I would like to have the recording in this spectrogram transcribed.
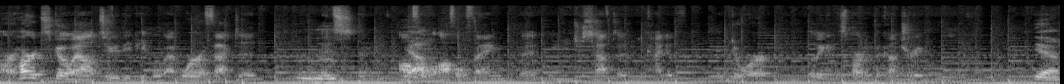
our hearts go out to the people that were affected. It's an awful, Yeah. awful thing that we just have to kind of endure living in this part of the country. yeah.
